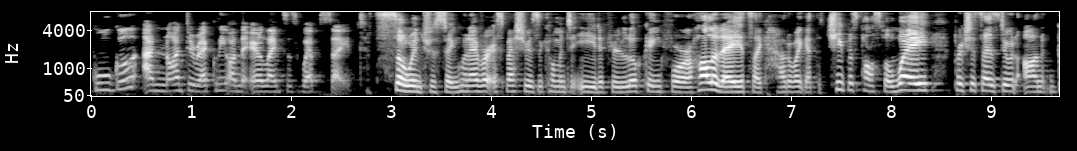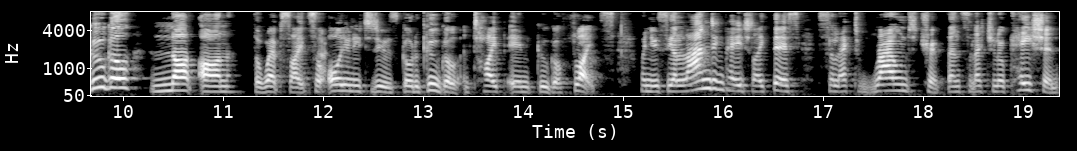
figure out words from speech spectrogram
Google and not directly on the airline's website. It's so interesting. Whenever, especially as you come into Eid, if you're looking for a holiday, it's like, how do I get the cheapest possible way? Parikshit says do it on Google, not on the website. So all you need to do is go to Google and type in Google Flights. When you see a landing page like this, select round trip, then select your location,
